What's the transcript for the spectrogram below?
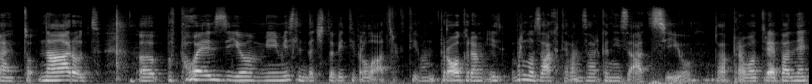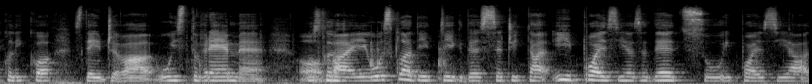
eto, narod uh, poezijom i mislim da će to biti vrlo atraktivan program i vrlo zahtevan za organizaciju. Zapravo treba nekoliko stage-eva u isto vreme ovaj, uskladiti gde se čita i poezija za decu i poezija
